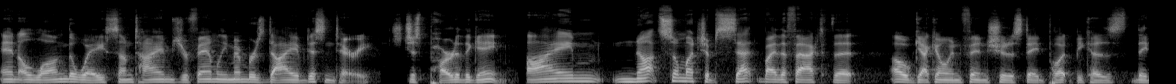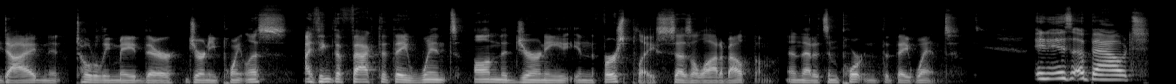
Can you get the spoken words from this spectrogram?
And along the way, sometimes your family members die of dysentery. It's just part of the game. I'm not so much upset by the fact that, oh, Gecko and Finn should have stayed put because they died and it totally made their journey pointless. I think the fact that they went on the journey in the first place says a lot about them and that it's important that they went. It is about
